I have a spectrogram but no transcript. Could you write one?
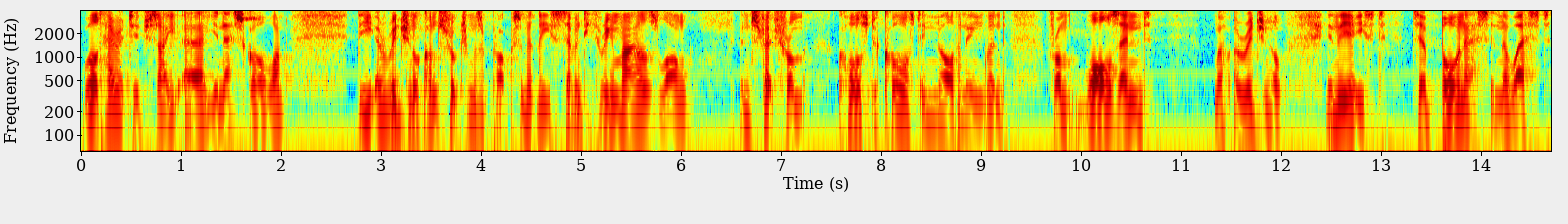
World Heritage Site, a UNESCO one. The original construction was approximately 73 miles long and stretched from coast to coast in northern England, from Wallsend, well, original, in the east, to Bowness in the west.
